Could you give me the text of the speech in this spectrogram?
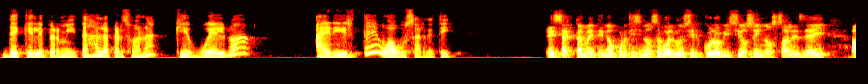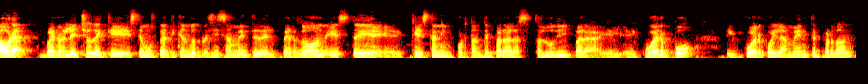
de que le permitas a la persona que vuelva a herirte o a abusar de ti. Exactamente, no, porque si no se vuelve un círculo vicioso y no sales de ahí. Ahora, bueno, el hecho de que estemos platicando precisamente del perdón, este que es tan importante para la salud y para el, cuerpo, el cuerpo y la mente, perdón,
